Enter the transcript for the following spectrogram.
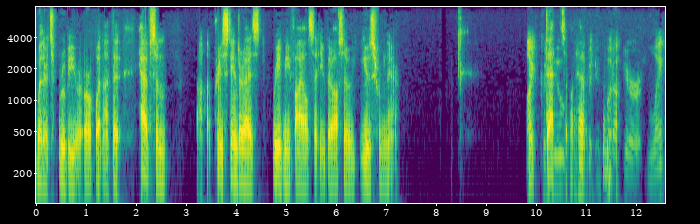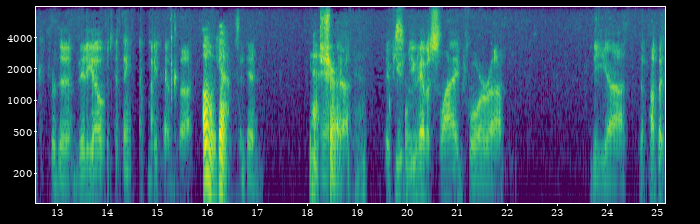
whether it's Ruby or, or whatnot, that have some uh, pretty standardized README files that you could also use from there. Mike, could That's you all I have. could you put up your link for the video? Because I think that might have uh, Oh yeah, been hidden. yeah, And, sure. uh, if you do you have a slide for uh, the uh, the puppet?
